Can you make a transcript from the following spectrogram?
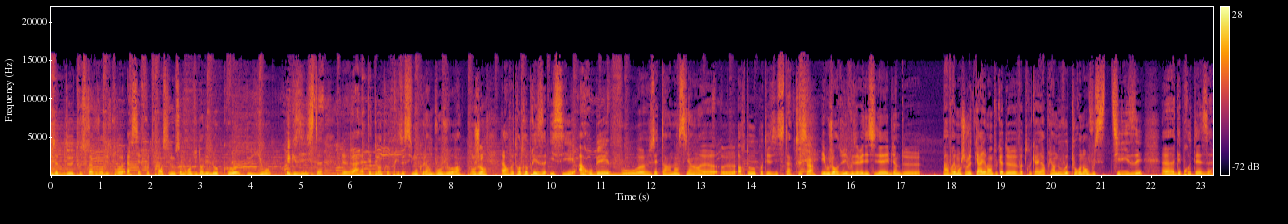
Épisode de Tous Frères aujourd'hui pour RCF de France et nous sommes rendus dans les locaux de You Exist, le- à la tête de l'entreprise Simon Collin. Bonjour. Bonjour. Alors votre entreprise ici à Roubaix, vous euh, êtes un ancien euh, euh, orthoprothésiste C'est ça. et aujourd'hui vous avez décidé eh bien de pas vraiment changer de carrière, mais en tout cas de votre carrière a pris un nouveau tournant. Vous stylisez euh, des prothèses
